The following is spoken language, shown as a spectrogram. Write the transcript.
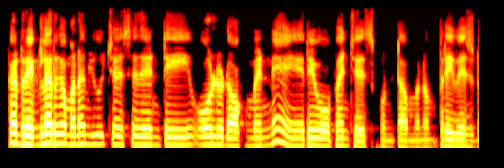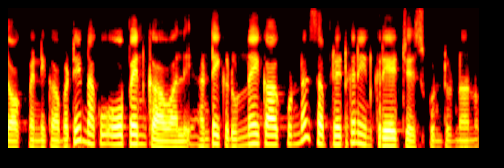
కానీ రెగ్యులర్‌గా మనం యూజ్ చేసేదేంటి ఓల్డ్ డాక్యుమెంట్‌ని రీఓపెన్ చేసుకుంటాం మనం ప్రీవియస్ డాక్యుమెంట్‌ని కాబట్టి నాకు ఓపెన్ కావాలి. అంటే ఇక్కడ ఉన్నాయి కాకుండా సపరేట్గా నేను క్రియేట్ చేసుకుంటున్నాను.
